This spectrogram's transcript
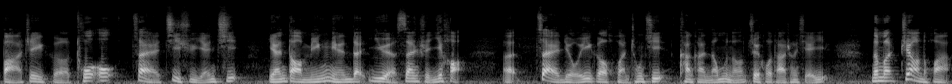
把这个脱欧再继续延期，延到明年的一月三十一号，呃，再留一个缓冲期，看看能不能最后达成协议。那么这样的话，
